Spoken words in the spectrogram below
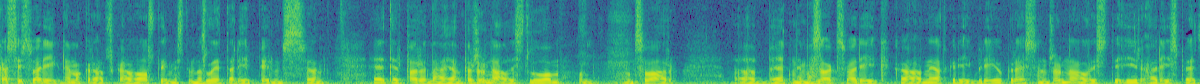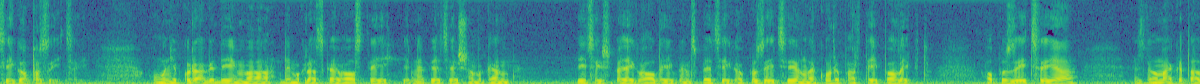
Kas ir svarīgi demokrātiskā valstī? Mēs tam mazliet arī pirms ētera parunājām par žurnālistu lomu un, un svaru. Uh, bet nemazāk svarīgi, kā neatkarīga brīva presa un žurnālisti, ir arī spēcīga opozīcija. Un, jebkurā gadījumā, demokrātiskajā valstī ir nepieciešama gan rīcības spējīga valdība, gan spēcīga opozīcija, un lai kura partija paliktu opozīcijā. Es domāju, ka tā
